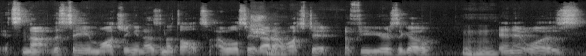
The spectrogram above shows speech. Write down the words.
it's not the same watching it as an adult. I will say that I watched it a few years ago, and it was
